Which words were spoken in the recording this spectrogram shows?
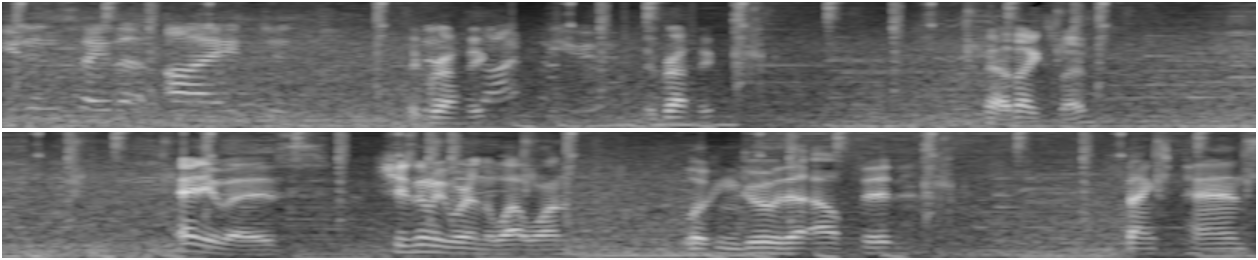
you didn't say that I did The graphic. for you. The graphic. Yeah, thanks, babe. Anyways, she's gonna be wearing the white one. Looking good with that outfit. Banks pants.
